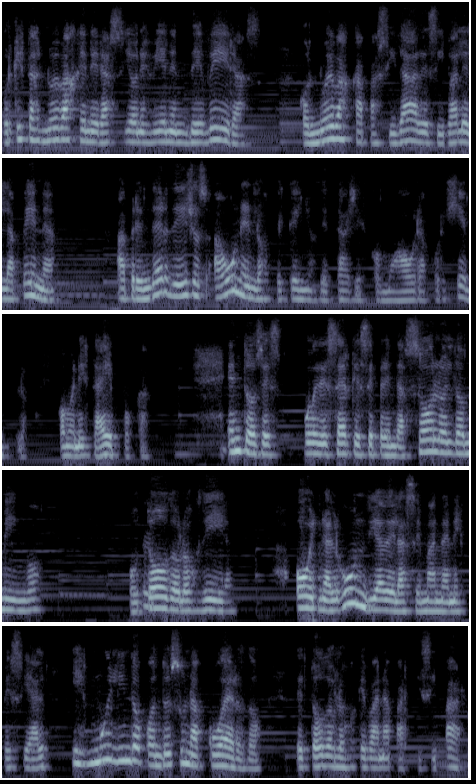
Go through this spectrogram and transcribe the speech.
porque estas nuevas generaciones vienen de veras con nuevas capacidades y vale la pena aprender de ellos aún en los pequeños detalles, como ahora, por ejemplo, como en esta época. Entonces, puede ser que se prenda solo el domingo, o mm. todos los días, o en algún día de la semana en especial, y es muy lindo cuando es un acuerdo de todos los que van a participar.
